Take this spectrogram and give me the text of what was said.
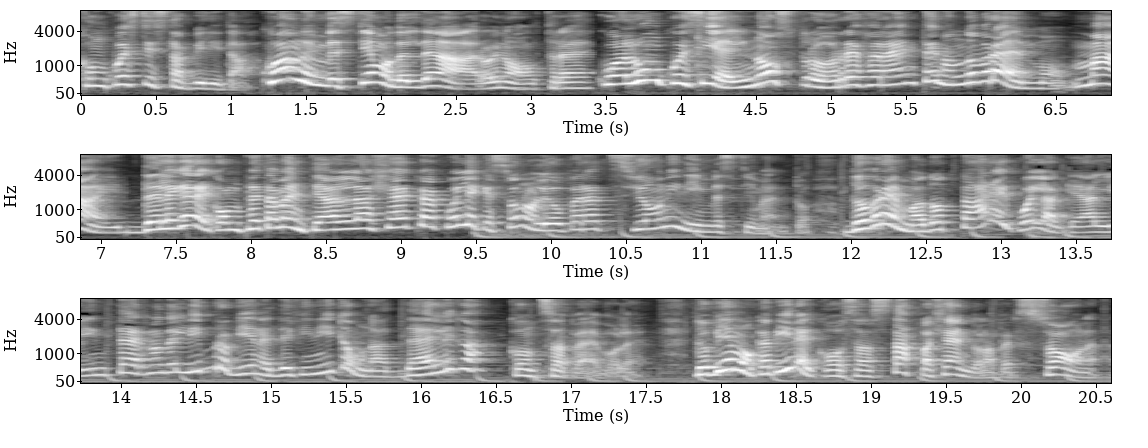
con questa instabilità. Quando investiamo del denaro, inoltre, qualunque sia il nostro referente, non dovremmo mai delegare completamente alla cieca quelle che sono le operazioni di investimento. Dovremmo adottare quella che all'interno del libro viene definita una delega consapevole. Dobbiamo capire cosa sta facendo la persona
